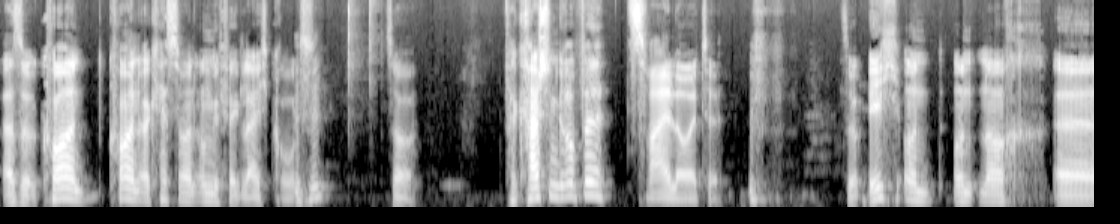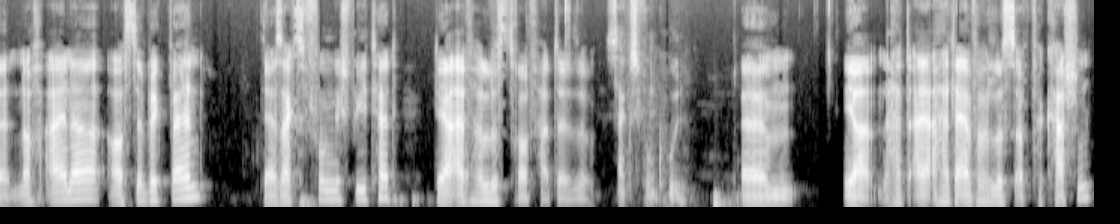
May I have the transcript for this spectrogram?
also Chor und, Chor und Orchester waren ungefähr gleich groß. Mhm. So. Percussion-Gruppe, zwei Leute. So, ich und, und noch äh, noch einer aus der Big Band, der Saxophon gespielt hat, der einfach Lust drauf hatte. So. Saxophon cool. Ähm, ja, hat, hatte einfach Lust auf Percussion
